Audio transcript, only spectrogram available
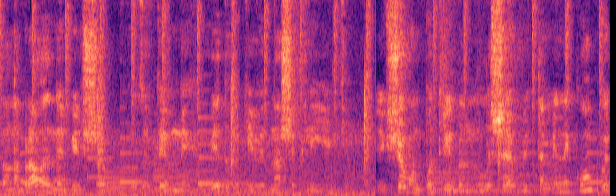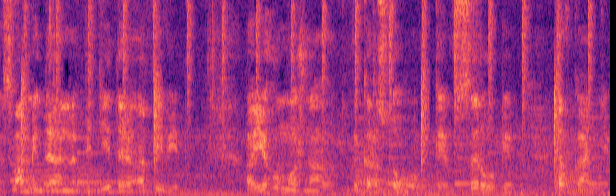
та набрали найбільше позитивних відгуків від наших клієнтів. Якщо вам потрібен лише вітамінний комплекс, вам ідеально підійде апівіт. Його можна використовувати в сиропі та в канді.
